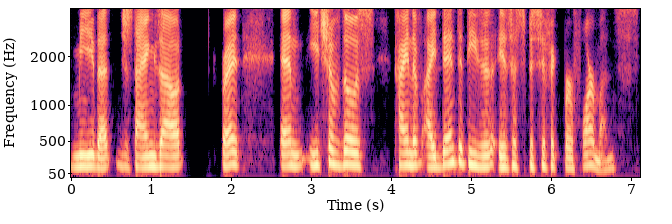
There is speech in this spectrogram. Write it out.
me that just hangs out right? And each of those kind of identities is, is a specific performance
